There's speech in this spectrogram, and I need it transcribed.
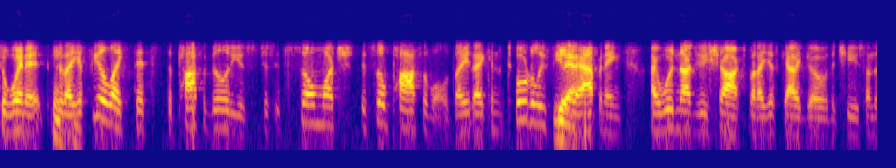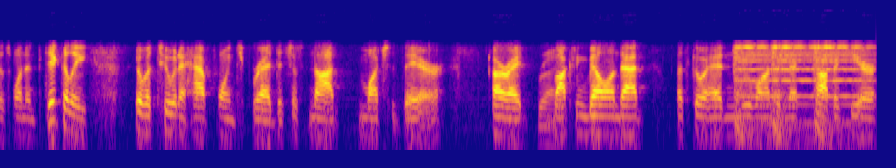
to win it because I feel like that's the possibility is just it's so much it's so possible. Right? I can totally see yeah. that happening. I would not be shocked, but I just got to go with the Chiefs on this one, and particularly with a two and a half point spread. That's just not much there. All right, right. boxing bell on that. Let's go ahead and move on to the next topic here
